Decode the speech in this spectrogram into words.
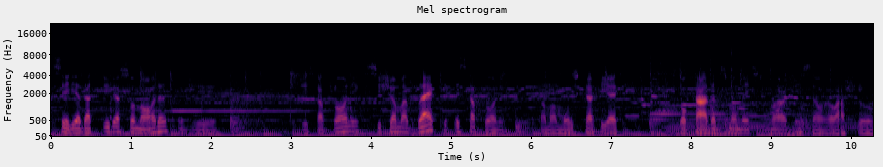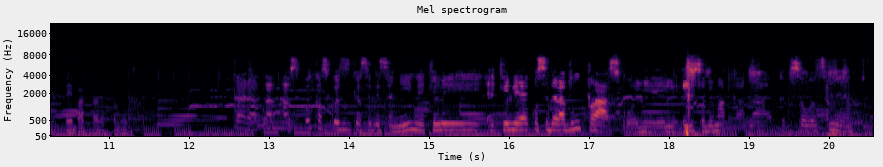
seria da trilha sonora de, de Scaflone, que se chama Black Scaflone. É uma música que é tocada nos momentos de maior tensão. Eu acho bem bacana essa música. Cara, as poucas coisas que eu sei desse anime é que ele é, que ele é considerado um clássico. Ele, ele, ele soube marcar na época do seu lançamento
